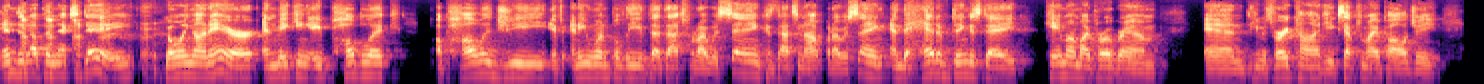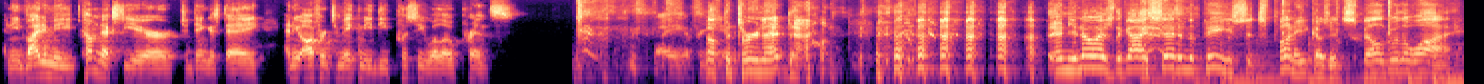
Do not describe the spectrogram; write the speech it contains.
ended up the next day going on air and making a public apology if anyone believed that that's what I was saying, because that's not what I was saying. And the head of Dyngus Day came on my program and he was very kind. He accepted my apology and he invited me to come next year to Dyngus Day and he offered to make me the Pussy Willow Prince. I Tough to turn that down. and you know, as the guy said in the piece, it's funny because it's spelled with a Y.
